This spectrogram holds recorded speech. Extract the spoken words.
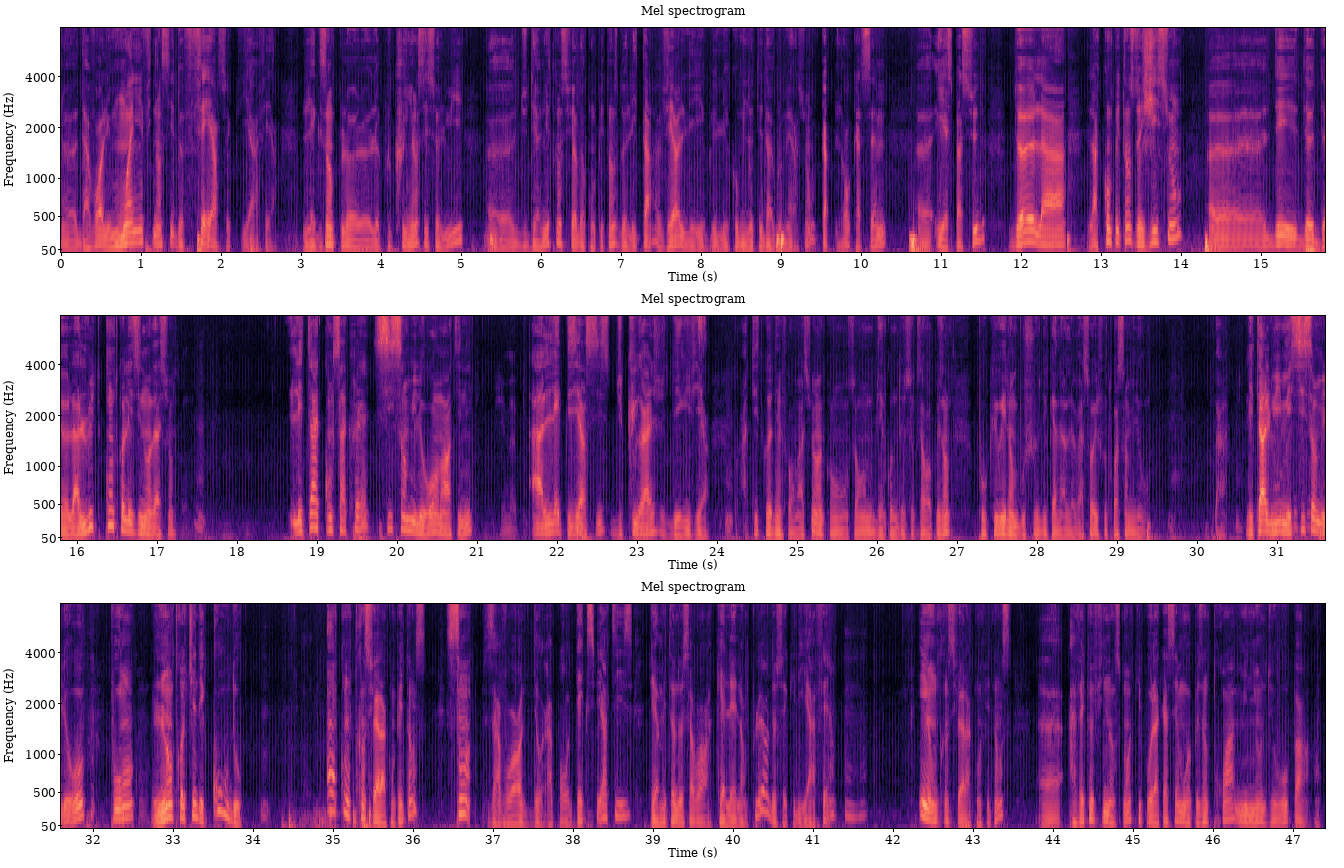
euh, d'avoir les moyens financiers de faire ce qu'il y a à faire. L'exemple le plus criant, c'est celui euh, du dernier transfert de compétences de l'État vers les, communautés d'agglomération, Cap Nord, CASEM euh, et Espace Sud, de la, la compétence de gestion des, de, de, la lutte contre les inondations. L'État consacrait 600 000 euros en Martinique à l'exercice du curage des rivières. À titre d'information, hein, qu'on se rende bien compte de ce que ça représente, pour curer l'embouchure du canal de Vassor, il faut 300 000 euros. L'État, lui, met 600 000 euros pour l'entretien des cours d'eau. On transfère la compétence sans avoir de rapport d'expertise permettant de savoir quelle est l'ampleur de ce qu'il y a à faire. Mhm. Et on transfère la compétence euh, avec un financement qui, pour la CACEM, représente 3 millions d'euros par an.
